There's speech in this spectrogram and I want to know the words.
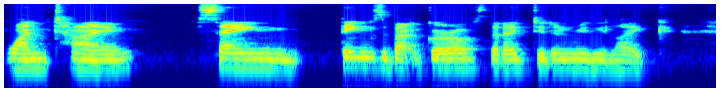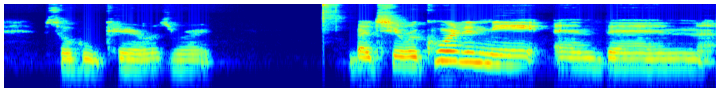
one time saying things about girls that I didn't really like. So who cares, right? But she recorded me and then,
